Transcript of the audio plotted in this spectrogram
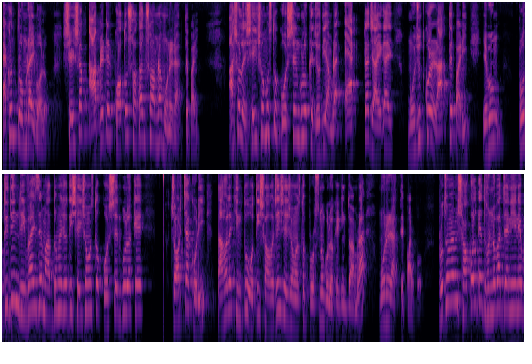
এখন তোমরাই বলো সেই সব আপডেটের কত শতাংশ আমরা মনে রাখতে পারি? আসলে সেই সমস্ত কোশ্চেনগুলোকে যদি আমরা একটা জায়গায় মজুত করে রাখতে পারি এবং প্রতিদিন রিভাইজের মাধ্যমে যদি সেই সমস্ত কোশ্চেনগুলোকে চর্চা করি, তাহলে কিন্তু অতি সহজেই সেই সমস্ত প্রশ্নগুলোকে কিন্তু আমরা মনে রাখতে পারব। প্রথমে আমি সকলকে ধন্যবাদ জানিয়ে নেব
